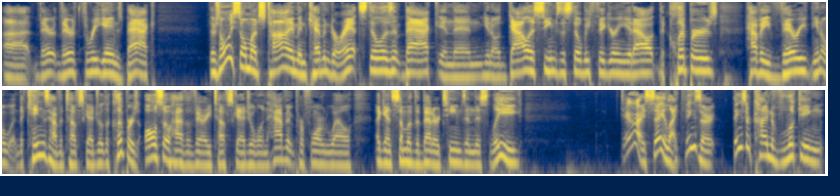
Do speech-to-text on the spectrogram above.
Uh, they're they're three games back there's only so much time and Kevin Durant still isn't back and then you know Dallas seems to still be figuring it out the Clippers have a very you know the Kings have a tough schedule the Clippers also have a very tough schedule and haven't performed well against some of the better teams in this league dare I say like things are things are kind of looking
